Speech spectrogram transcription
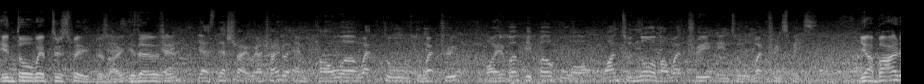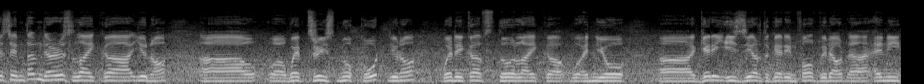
into Web3 space. Is that what you're saying? Yeah. Yes, that's right. We are trying to empower Web 2 to Web 3, or even people who want to know about Web 3 into Web 3 space. Yeah, but at the same time, there is like uh, you know, uh, uh, Web three is no code. You know, when it comes to like uh, when you getting easier to get involved without uh, any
